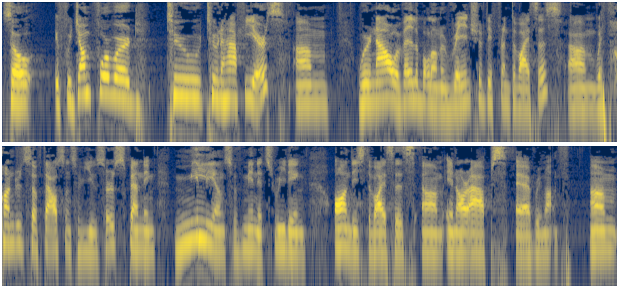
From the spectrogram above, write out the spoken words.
So if we jump forward two, two and a half years, um, we're now available on a range of different devices um, with hundreds of thousands of users spending millions of minutes reading on these devices um, in our apps every month. Um,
